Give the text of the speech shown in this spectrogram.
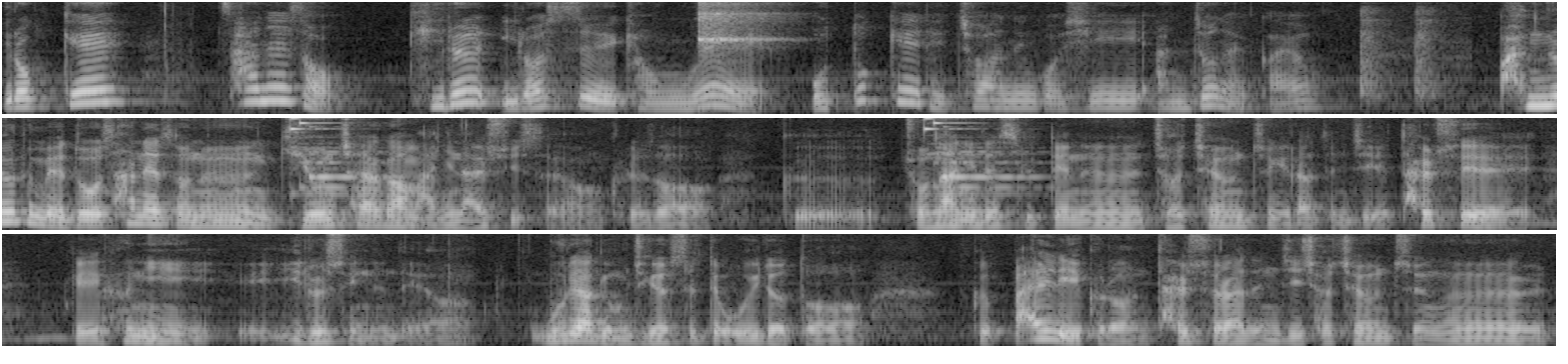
이렇게 산에서 길을 잃었을 경우에 어떻게 대처하는 것이 안전할까요? 한여름에도 산에서는 기온 차가 많이 날 수 있어요. 그래서 그 조난이 됐을 때는 저체온증이라든지 탈수에 흔히 이를 수 있는데요. 무리하게 움직였을 때 오히려 더 그 빨리 그런 탈수라든지 저체온증을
